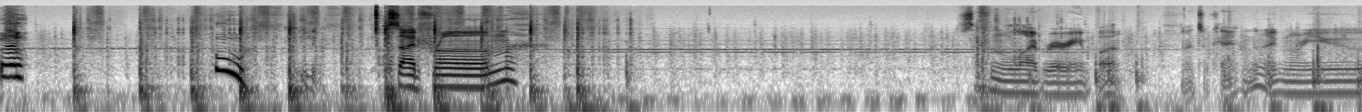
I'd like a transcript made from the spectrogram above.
here. Uh. Ooh. Aside from. Aside from the library, but that's okay. I'm gonna ignore you.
